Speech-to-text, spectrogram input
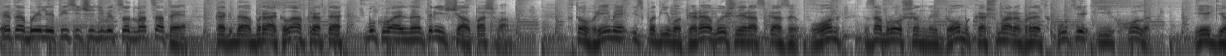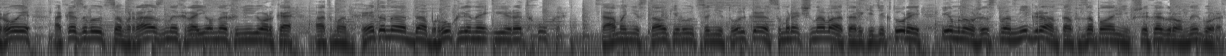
Это были 1920-е, когда брак Лавкрафта буквально трещал по швам. В то время из-под его пера вышли рассказы «Он», «Заброшенный дом», «Кошмар в Ред-Хуке» и «Холод». Их герои оказываются в разных районах Нью-Йорка, от Манхэттена до Бруклина и Редхука. Там они сталкиваются не только с мрачноватой архитектурой и множеством мигрантов, заполонивших огромный город,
